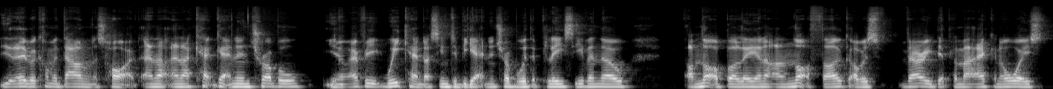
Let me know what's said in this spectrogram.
they were coming down on us hard, and I, and I kept getting in trouble. You know, every weekend I seemed to be getting in trouble with the police, even though I'm not a bully and I'm not a thug. I was very diplomatic and always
